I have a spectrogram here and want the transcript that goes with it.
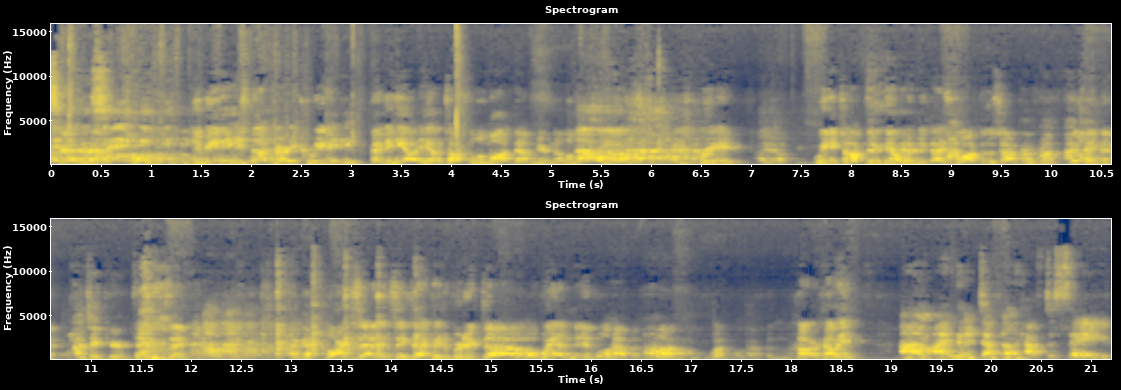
It's the same. You mean he's not very creative? Maybe he ought, he ought to talk to Lamont down here. Now, Lamont, he's, he's creative. We need to talk to him now. When you guys go off to the soundproof room, I fill take, him in. I take care of it. Take, thank you. Okay. I got Mark said it's exactly to predict uh, when it will happen, not what will happen. Ca- Colleen? Um, I'm going to definitely have to say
